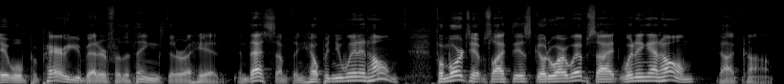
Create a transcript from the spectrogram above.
it will prepare you better for the things that are ahead. And that's something helping you win at home. For more tips like this, go to our website, winningathome.com.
